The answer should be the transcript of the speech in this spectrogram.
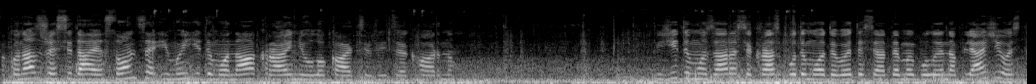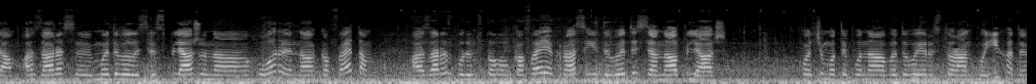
Так, у нас вже сідає сонце і ми їдемо на крайню локацію. Дивіться, як гарно. Їдемо зараз, якраз будемо дивитися, де ми були на пляжі, ось там. А зараз е, ми дивилися з пляжу на гори, на кафе там. А зараз будемо з того кафе якраз і дивитися на пляж. Хочемо, типу, на видовий ресторан поїхати,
